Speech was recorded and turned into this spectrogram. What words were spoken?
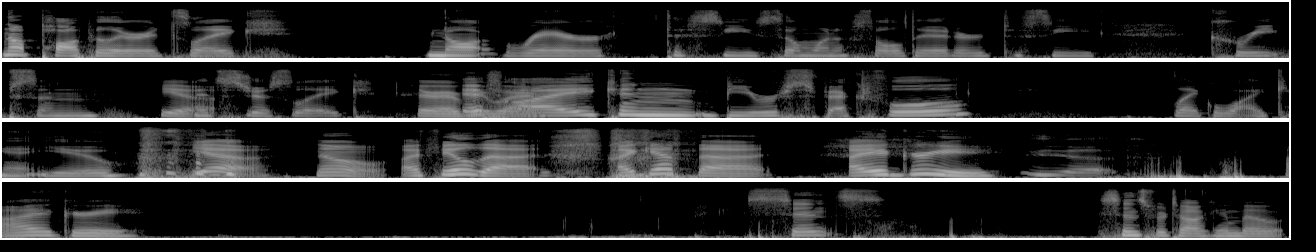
not popular it's like not rare to see someone assaulted or to see creeps and Yeah. it's just like They're everywhere. if i can be respectful like why can't you yeah. No, I feel that. I get that. I agree. yeah I agree. since since we're talking about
